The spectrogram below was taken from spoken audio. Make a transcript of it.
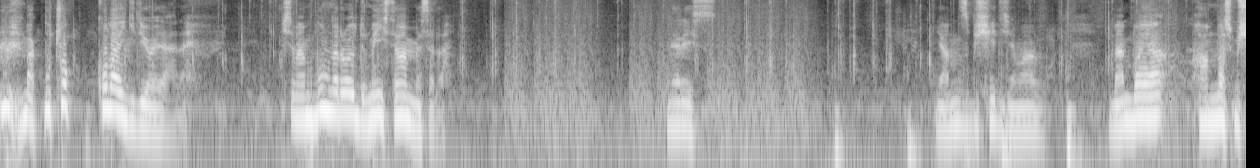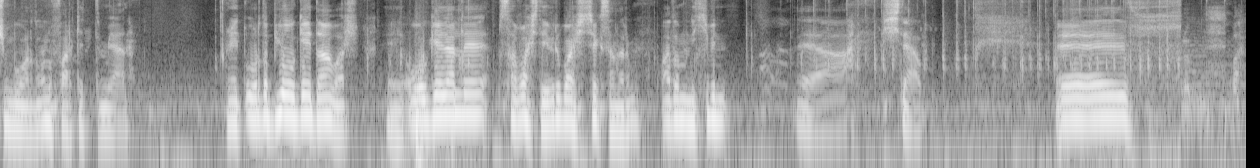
Bak bu çok kolay gidiyor yani. İşte ben bunları öldürmeyi istemem mesela. Nereyiz? Yalnız bir şey diyeceğim abi. Ben baya hamlaşmışım bu arada onu fark ettim yani. Evet orada bir OG daha var. Ee, OG'lerle savaş devri başlayacak sanırım. Adamın 2000... Ya işte. Ee, Bak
